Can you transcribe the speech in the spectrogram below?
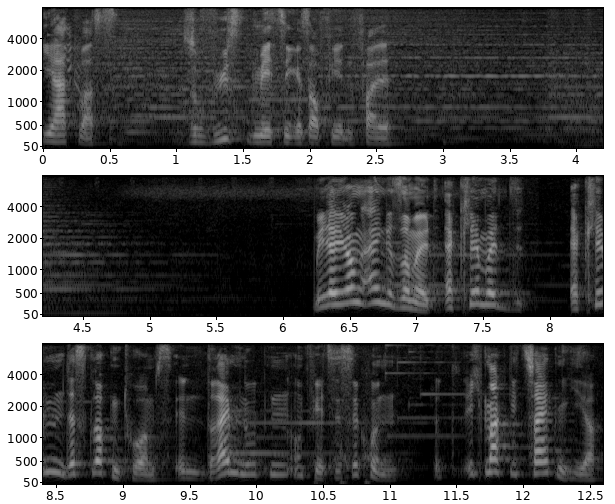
Die hat was. So wüstenmäßiges auf jeden Fall. Medaillon eingesammelt. Erklimme, Erklimmen des Glockenturms in 3 Minuten und 40 Sekunden. Ich mag die Zeiten hier.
